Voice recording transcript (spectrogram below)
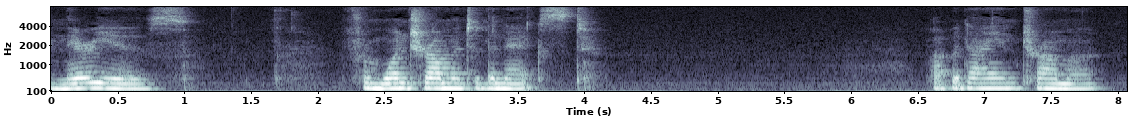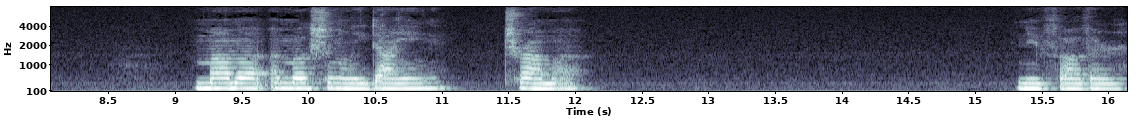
And there he is, from one trauma to the next. Papa dying, trauma. Mama emotionally dying, trauma. New father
